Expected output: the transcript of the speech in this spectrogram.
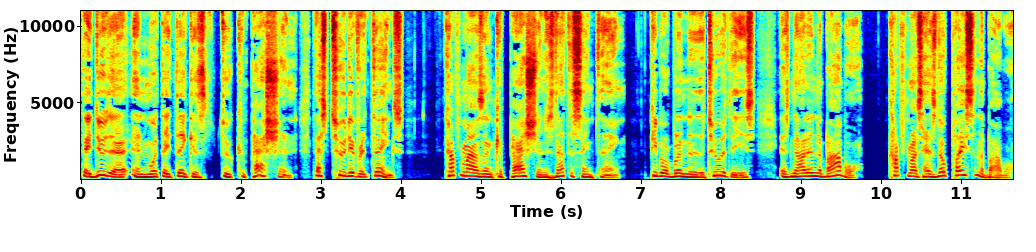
They do that and what they think is through compassion. That's two different things. Compromise and compassion is not the same thing. People are blending the two of these. It's not in the Bible. Compromise has no place in the Bible.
